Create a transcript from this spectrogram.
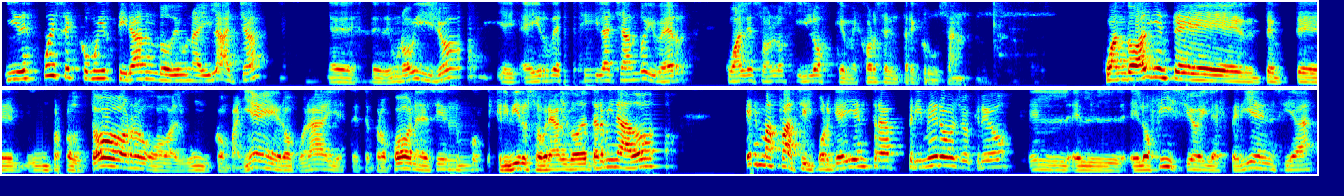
Y después es como ir tirando de una hilacha este, de un ovillo e, ir deshilachando y ver cuáles son los hilos que mejor se entrecruzan. Cuando alguien te, un productor o algún compañero por ahí este, te propone decir, escribir sobre algo determinado, es más fácil porque ahí entra primero, yo creo, el, el oficio y la experiencia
